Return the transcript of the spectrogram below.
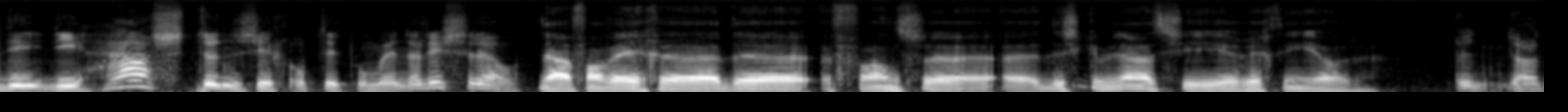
Die, die haasten zich op dit moment naar Israël. Ja, vanwege de Franse eh, discriminatie richting Joden. Eh, dat,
